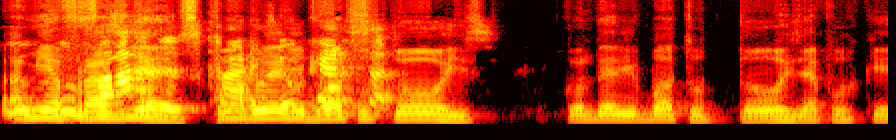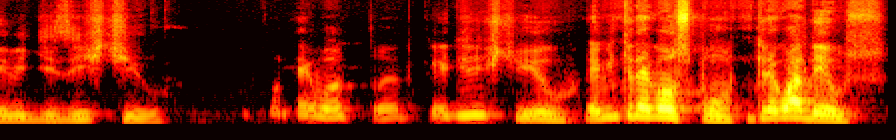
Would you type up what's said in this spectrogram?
A o, minha o frase é, Vargas, é: cara, quando ele bota o Torres, quando ele bota o Torres é porque ele desistiu. Quando ele botou é porque ele desistiu. Ele entregou os pontos, entregou a Deus.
